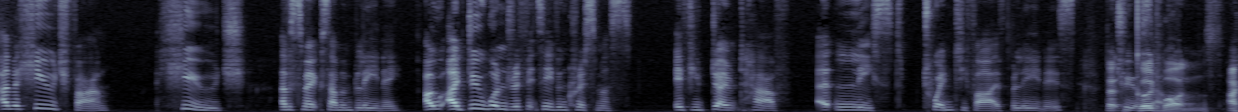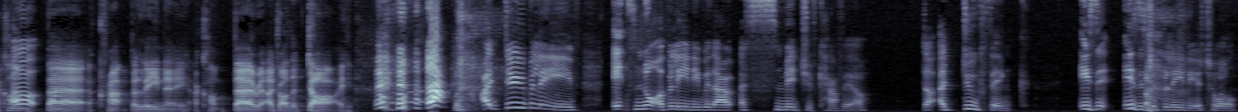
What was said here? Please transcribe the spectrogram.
am a huge fan, huge, of smoked salmon blini. I, I do wonder if it's even Christmas if you don't have at least 25 bellinis. But good yourself. ones. I can't Oh. bear a crap Bellini. I can't bear it. I'd rather die. I do believe it's not a Bellini without a smidge of caviar. I do think. Is it is it a Bellini at all?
